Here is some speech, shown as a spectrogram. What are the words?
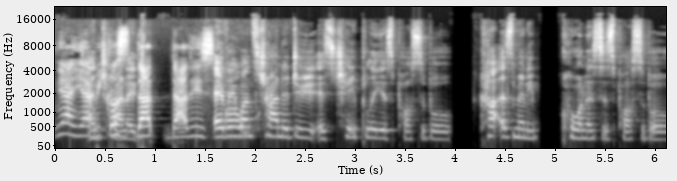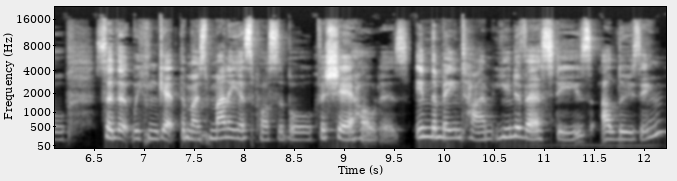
Yeah, yeah, because to- that that is Everyone's trying to do as cheaply as possible, cut as many corners as possible so that we can get the most money as possible for shareholders. In the meantime, universities are losing,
